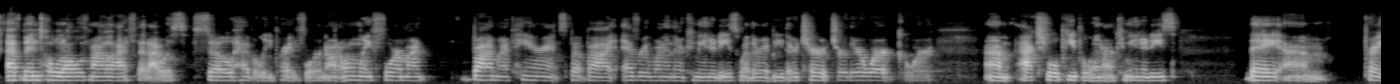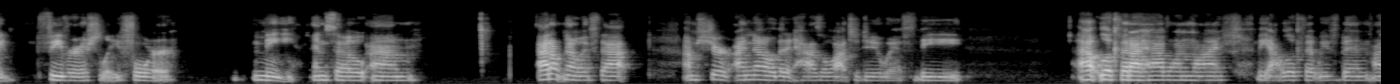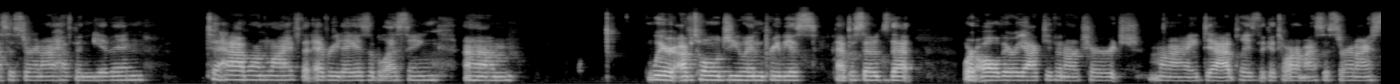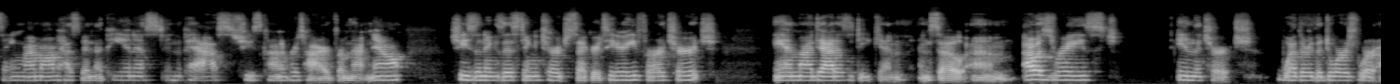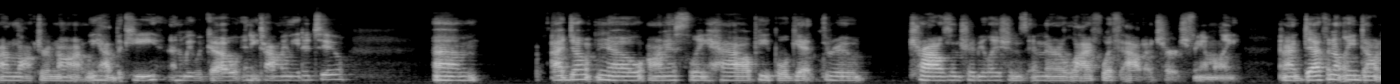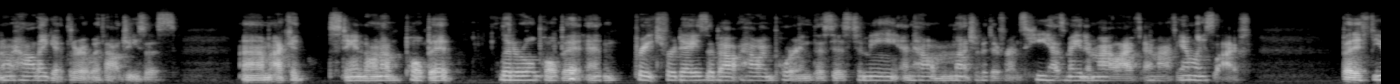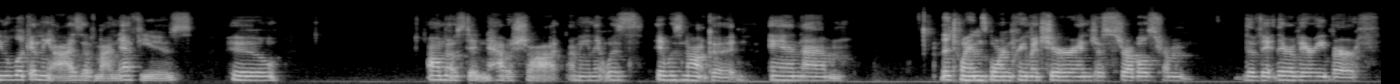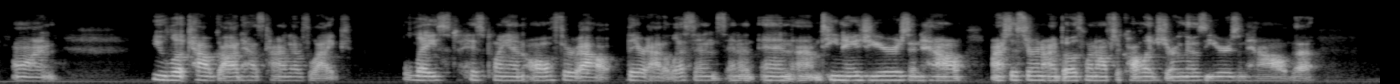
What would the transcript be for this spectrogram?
I've been told all of my life that I was so heavily prayed for, not only for my by my parents, but by everyone in their communities, whether it be their church or their work or um, actual people in our communities. They um, prayed feverishly for me, and so um, I don't know if that, I'm sure, I know that it has a lot to do with the outlook that I have on life, the outlook that we've been, my sister and I have been given to have on life, that every day is a blessing. Um, where I've told you in previous episodes that we're all very active in our church. My dad plays the guitar, my sister and I sing. My mom has been a pianist in the past. She's kind of retired from that now. She's an existing church secretary for our church and my dad is a deacon. And so um, I was raised in the church, whether the doors were unlocked or not. We had the key and we would go anytime we needed to. Um, I don't know, honestly, how people get through trials and tribulations in their life without a church family. And I definitely don't know how they get through it without Jesus. Um, I could stand on a pulpit literal pulpit and preach for days about how important this is to me and how much of a difference he has made in my life and my family's life. But if you look in the eyes of my nephews who almost didn't have a shot, I mean, it was it was not good. And um, the twins born premature and just struggles from the their very birth on. You look how God has kind of like laced his plan all throughout their adolescence and, and um, teenage years and how my sister and i both went off to college during those years and how the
